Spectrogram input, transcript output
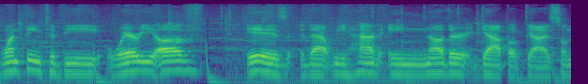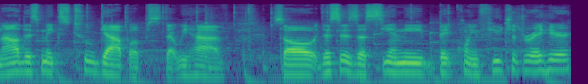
one thing to be wary of is that we have another gap up guys. So now this makes two gap ups that we have. So this is a CME Bitcoin futures right here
